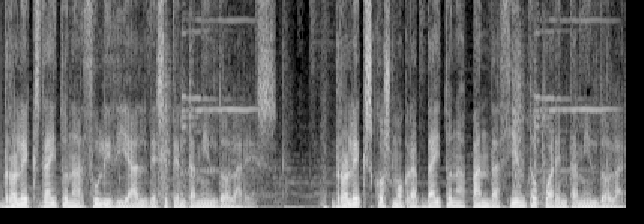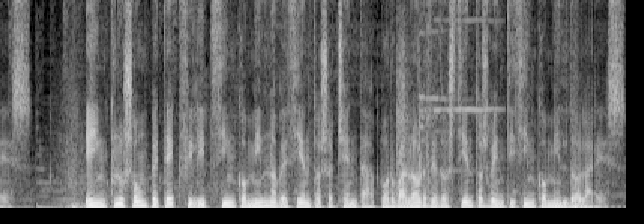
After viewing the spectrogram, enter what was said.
Rolex Daytona Azul Ideal de 70.000 dólares, Rolex Cosmograph Daytona Panda 140 mil dólares. E incluso un Patek Philippe 5980 por valor de 225 mil dólares.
